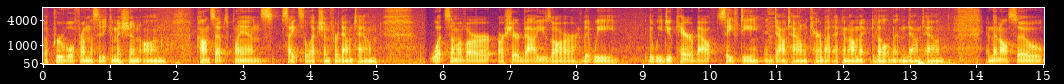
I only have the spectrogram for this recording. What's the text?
approval from the City Commission on concept plans, site selection for downtown what some of our, our shared values are that we that we do care about safety in downtown, we care about economic development in downtown, and then also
